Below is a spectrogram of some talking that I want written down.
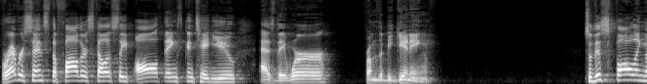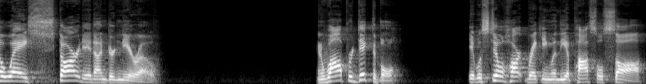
For ever since the fathers fell asleep, all things continue as they were from the beginning. So this falling away started under Nero. And while predictable, it was still heartbreaking when the apostles saw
